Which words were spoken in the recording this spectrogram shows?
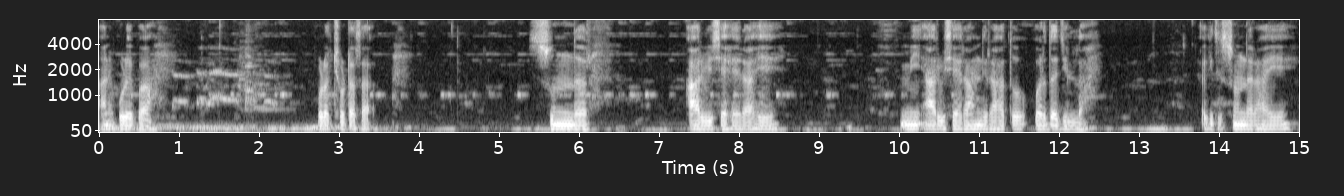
आणि पुढे पहा. थोडा छोटासा सुंदर आरवी शहर आहे. मी आरवी शहरामध्ये राहतो वर्धा जिल्हा. हा किती सुंदर आहे.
